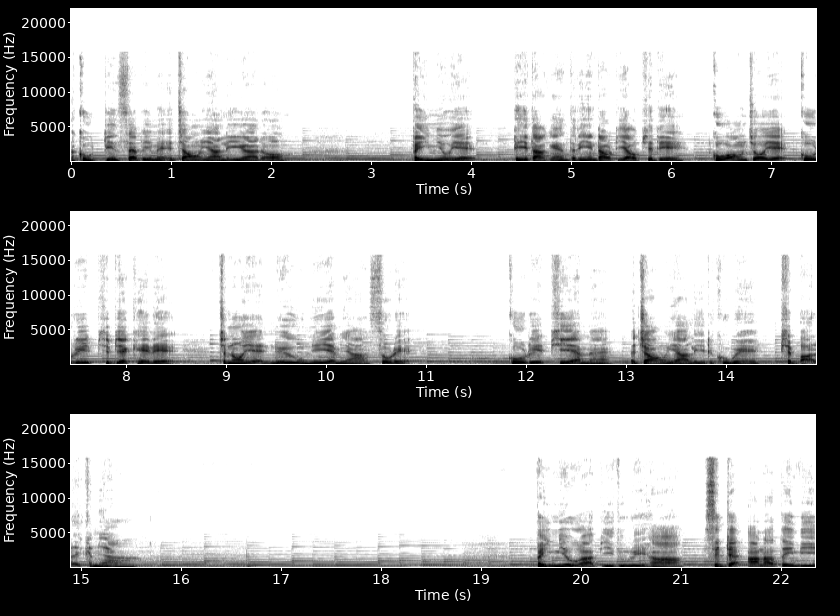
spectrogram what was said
အခုတင်ဆက်ပေးမယ့်အကြောင်းအရာလေးကတော့ဘိန်းမြို့ရဲ့ဒေတာကန်သတင်းတောက်တယောက်ဖြစ်တဲ့ကိုအောင်ကျော်ရဲ့ကိုရီဖြစ်ပျက်ခဲ့တဲ့ကျွန်တော်ရဲ့နှွေဦးနှီးရများဆိုတဲ့ကိုရီဖြစ်ရမှန်အကြောင်းအရာလေးတစ်ခုပဲဖြစ်ပါတယ်ခင်ဗျာဘိန်းမြို့ကပြည်သူတွေဟာစစ်တပ်အာဏာသိမ်းပြီး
